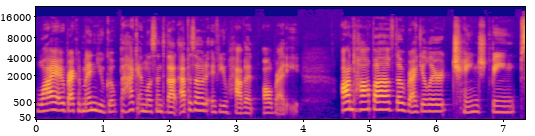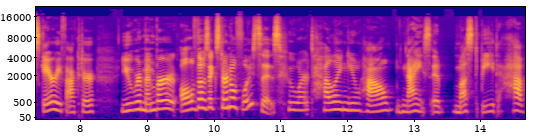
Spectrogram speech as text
why I recommend you go back and listen to that episode if you haven't already. On top of the regular changed being scary factor, you remember all of those external voices who are telling you how nice it must be to have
